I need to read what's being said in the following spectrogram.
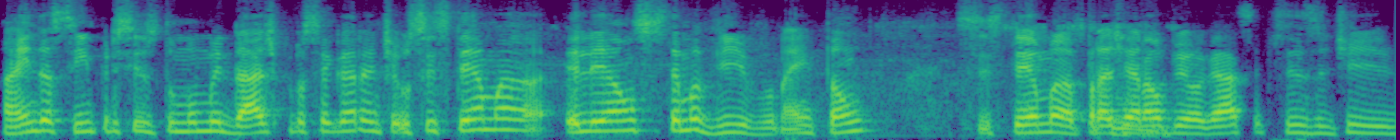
ainda assim precisa de uma umidade para você garantir. O sistema, ele é um sistema vivo, né? Então, sistema para gerar o biogás, você precisa de.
